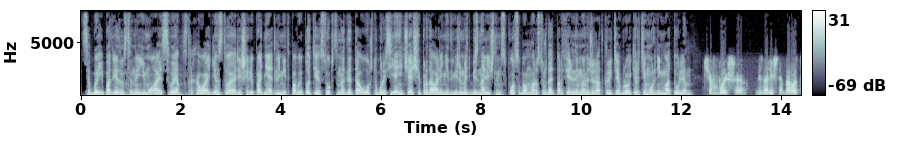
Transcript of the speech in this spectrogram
ЦБ и подведомственные ему АСВ, страховое агентство, решили поднять лимит по выплате, собственно, для того, чтобы россияне чаще продавали недвижимость безналичным способом, рассуждает портфельный менеджер открытия брокер Тимур Нигматуллин. Чем больше безналичный оборот,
